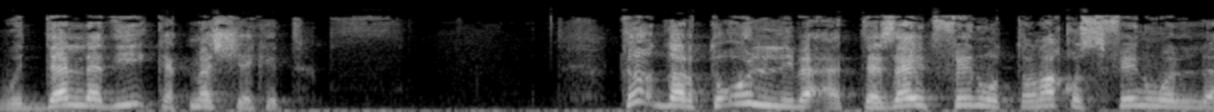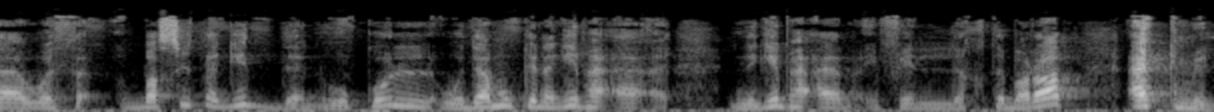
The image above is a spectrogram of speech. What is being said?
والدالة دي كانت ماشية كده. تقدر تقول لي بقى التزايد فين والتناقص فين وال... بسيطة جدا وكل وده ممكن أجيبها نجيبها في الاختبارات. أكمل.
